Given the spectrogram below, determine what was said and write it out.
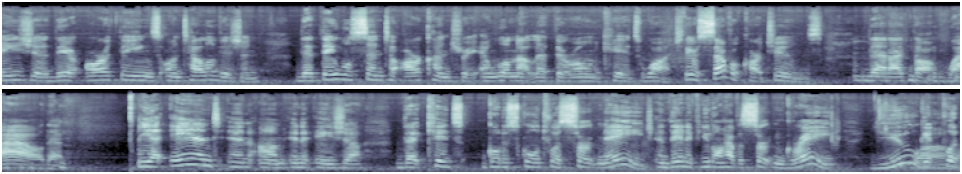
Asia, there are things on television that they will send to our country and will not let their own kids watch. There are several cartoons that I thought, wow, that yeah, and in um, in Asia, that kids go to school to a certain age, and then if you don't have a certain grade, you get put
